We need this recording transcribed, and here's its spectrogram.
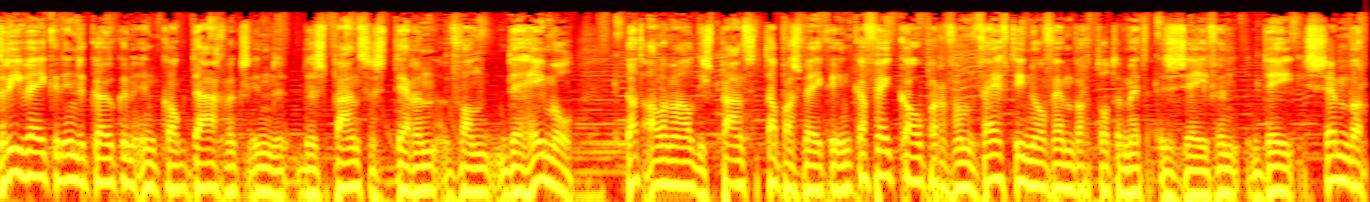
drie weken in de keuken... en kookt dagelijks in de, de Spaanse sterren van de hemel. Dat allemaal die Spaanse tapasweken in Café Koper... van 15 november tot en met 7 december.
